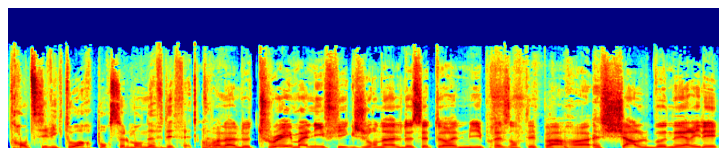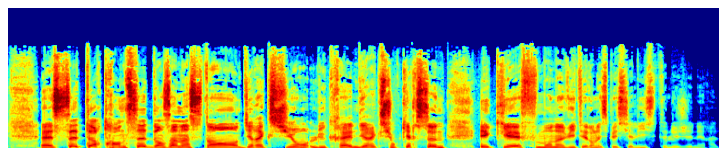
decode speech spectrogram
36 victoires pour seulement 9 défaites. Voilà le très magnifique journal de 7h30 présenté par euh, Charles Bonner. Il est euh, 7h37 dans un instant, direction l'Ukraine, direction Kherson et Kiev. Mon invité dans les spécialistes, le général.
